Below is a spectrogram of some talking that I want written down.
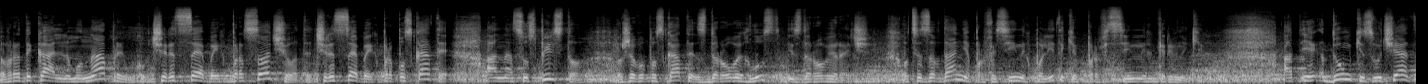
в радикальному напрямку, через себе їх просочувати, через себе їх пропускати, а на суспільство вже випускати здоровий глузд і здорові речі. Оце завдання професійних політиків, професійних керівників. А думки звучать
